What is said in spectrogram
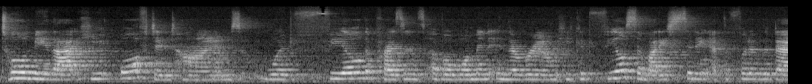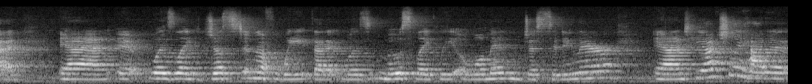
told me that he oftentimes would feel the presence of a woman in the room. He could feel somebody sitting at the foot of the bed and it was like just enough weight that it was most likely a woman just sitting there And he actually had it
